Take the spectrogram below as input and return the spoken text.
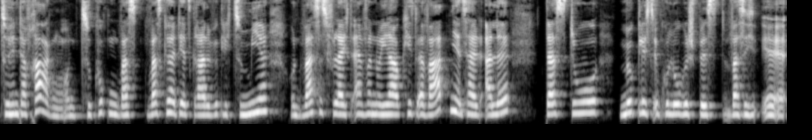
zu hinterfragen und zu gucken, was, was gehört jetzt gerade wirklich zu mir und was ist vielleicht einfach nur, ja, okay, es erwarten jetzt halt alle, dass du möglichst ökologisch bist, was ich äh,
